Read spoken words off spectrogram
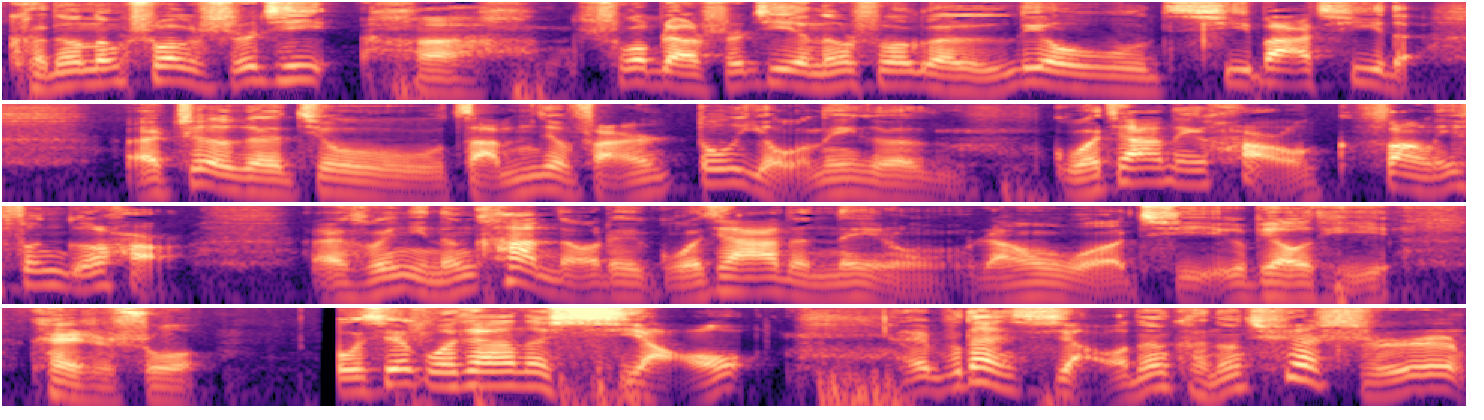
可能能说个十期啊，说不了十期也能说个六七八期的，呃，这个就咱们就反正都有那个国家那个号，放了一分隔号，哎，所以你能看到这国家的内容，然后我起一个标题开始说，有些国家呢小，哎，不但小呢，可能确实。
